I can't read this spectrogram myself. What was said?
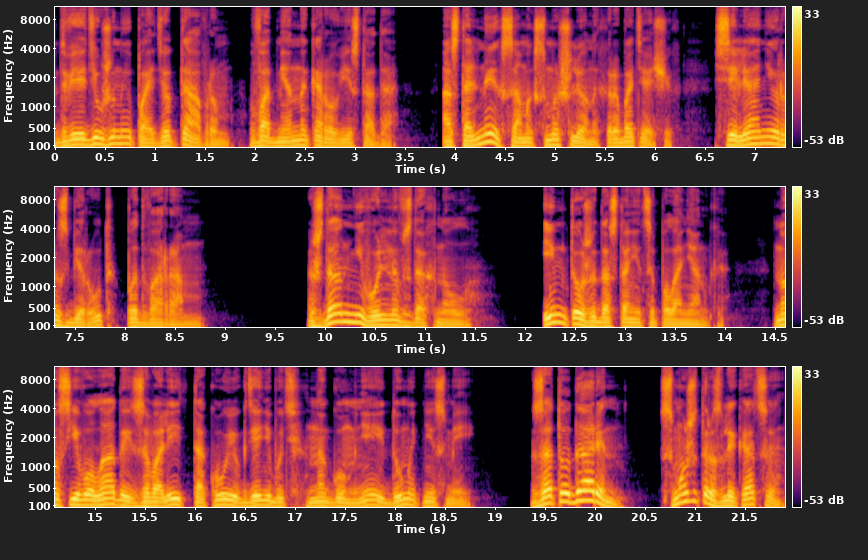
Две дюжины пойдет тавром в обмен на коровьи стада. Остальных, самых смышленых и работящих, селяне разберут по дворам. Ждан невольно вздохнул. Им тоже достанется полонянка. Но с его ладой завалить такую где-нибудь на гумне и думать не смей. Зато Дарин сможет развлекаться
